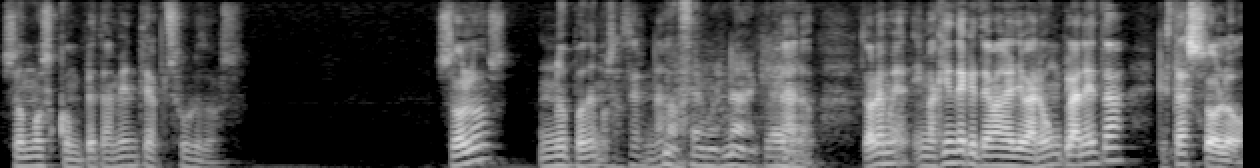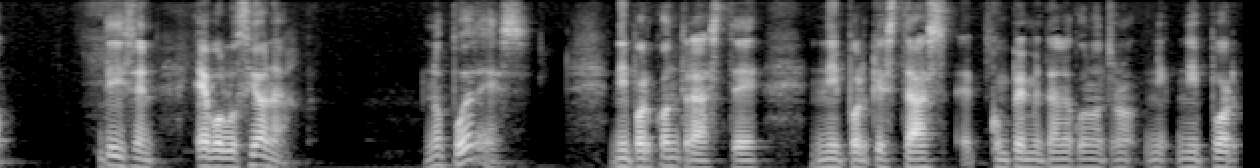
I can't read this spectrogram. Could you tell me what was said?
somos completamente absurdos. Solos no podemos hacer nada. No hacemos nada, claro. imagínate que te van a llevar a un planeta que estás solo. Te dicen, evoluciona. No puedes. Ni por contraste, ni porque estás eh, complementando con otro, ni, por,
